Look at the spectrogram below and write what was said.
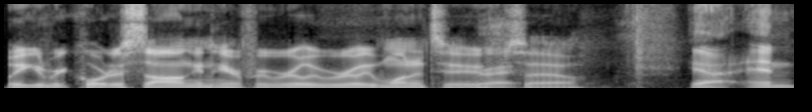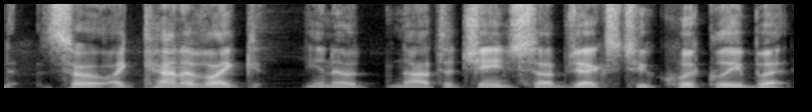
we can record a song in here if we really, really wanted to. Right. So Yeah, and so like kind of like you know not to change subjects too quickly, but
